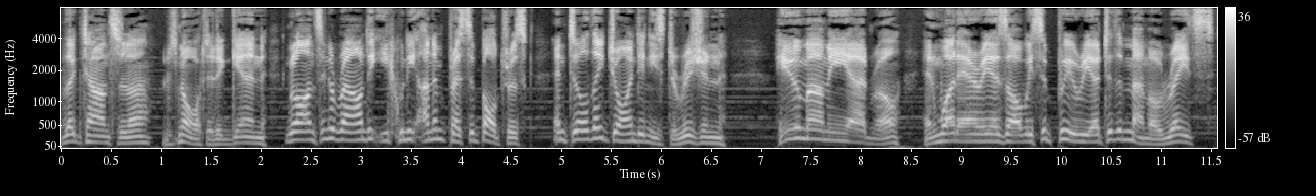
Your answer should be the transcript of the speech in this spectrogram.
The Chancellor snorted again, glancing around the equally unimpressive Boltrusk until they joined in his derision. Humor me, Admiral. In what areas are we superior to the mammal race?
